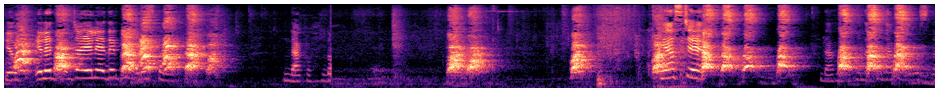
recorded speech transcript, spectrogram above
কেউ এলে দরজা এলে এদের কি অবস্থা? দেখো। আসছে? দেখো দেখো দেখো অবস্থা।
